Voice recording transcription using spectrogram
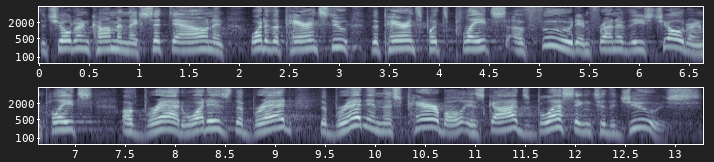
the children come and they sit down. And what do the parents do? The parents put plates of food in front of these children, plates of bread. What is the bread? The bread in this parable is God's blessing to the Jews.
